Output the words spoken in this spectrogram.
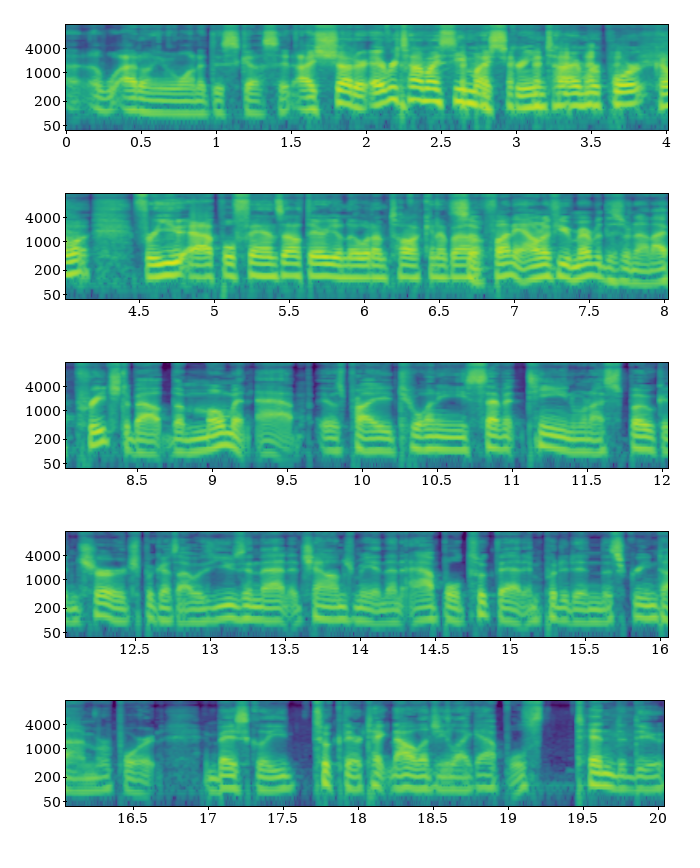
uh, I don't even want to discuss it. I shudder every time I see my screen time report come up. For you Apple fans out there, you'll know what I'm talking about. So funny. I don't know if you remember this or not. I preached about the Moment app. It was probably 2017 when I spoke in church because I was using that. It challenged me, and then Apple took that and put it in the screen time report, and basically took their technology like Apple's tend to do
